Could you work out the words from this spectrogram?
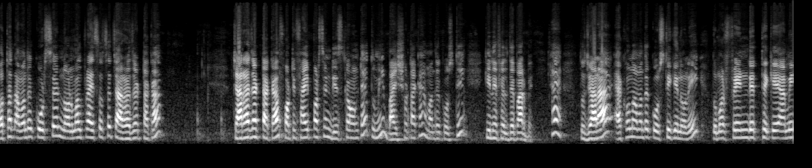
অর্থাৎ আমাদের কোর্সের নর্মাল প্রাইস হচ্ছে চার হাজার টাকা। চার হাজার টাকা ফর্টি ফাইভ পার্সেন্ট ডিসকাউন্টে তুমি বাইশশো টাকায় আমাদের কোর্সটি কিনে ফেলতে পারবে। হ্যাঁ? তো যারা এখনও আমাদের কোর্সটি কিনোনি, তোমার ফ্রেন্ডের থেকে, আমি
